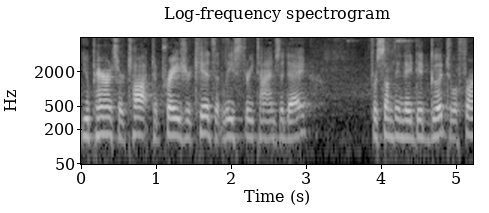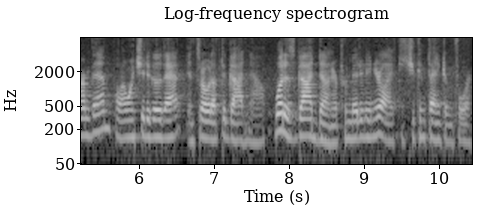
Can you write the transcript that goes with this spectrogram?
You parents are taught to praise your kids at least three times a day for something they did good to affirm them. Well, I want you to go that and throw it up to God now. What has God done or permitted in your life that you can thank Him for?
